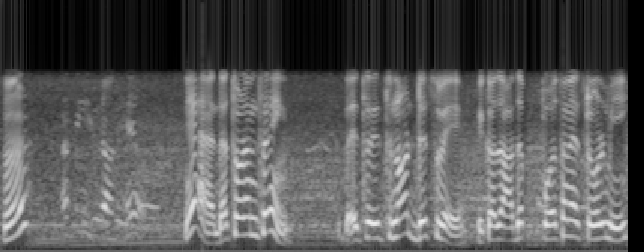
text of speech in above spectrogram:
Huh? Nothing is downhill. Yeah, that's what I'm saying. It's it's not this way because the other person has told me. Uh,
